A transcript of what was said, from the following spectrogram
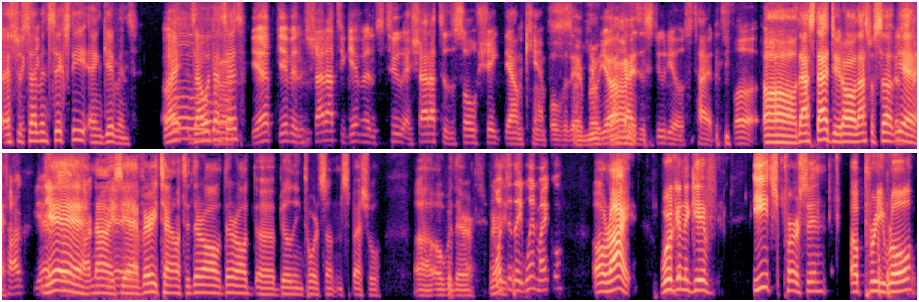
Esther 760. 760 and Givens. Right? Is that what that Oh, says? Yep, Givens. Shout out to Givens too, and shout out to the Soul Shakedown camp over So there, bro. Y'all guys, it. guys' studio's tight as fuck. Oh, that's that dude. Oh, that's what's up. That's Yeah. photog- Yeah, photography, nice. Yeah. very talented. They're all they're all uh, building towards something special uh over there. What did they win, Michael? All right. We're going to give each person a pre-roll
